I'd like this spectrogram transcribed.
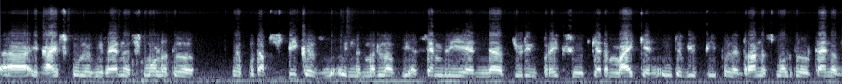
uh, in high school, we ran a small little, you know, put up speakers in the middle of the assembly. And uh, during breaks, we would get a mic and interview people and run a small little kind of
